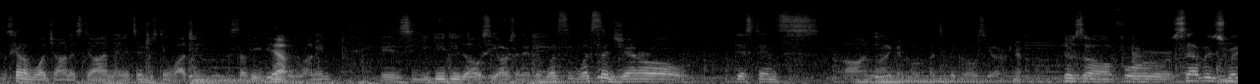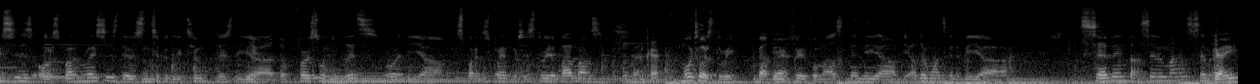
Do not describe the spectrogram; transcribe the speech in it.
that's kind of what John has done, and it's interesting watching the stuff you do with running. Is you do do the OCRs and everything. What's what's the general distance on like an, O- a typical OCR? Yeah. There's uh, for savage races or Spartan races. There's typically two. There's the Mm-hmm. Yeah. uh, the first one, the Blitz, or the um, Spartan Sprint, which is three to five miles. Okay. More towards three, about three, Yeah. three to four miles. And then the um, the other one's gonna be uh, seven, about seven miles, seven or eight.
